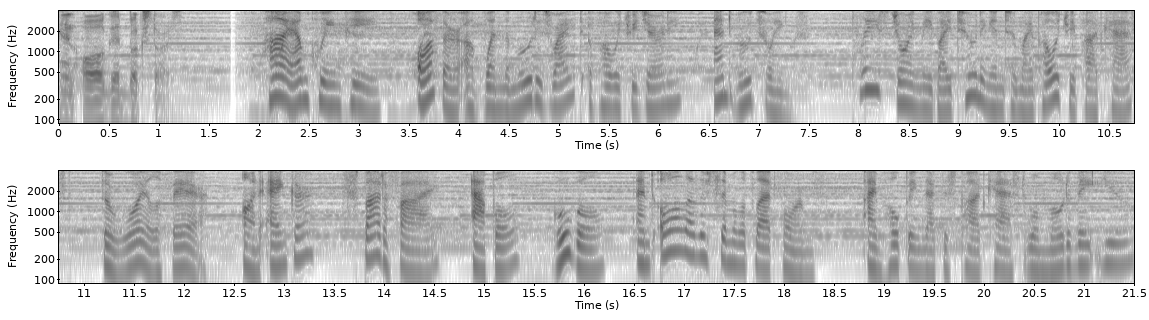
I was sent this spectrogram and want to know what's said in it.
and all good bookstores. Hi, I'm Queen P, author of When the Mood is Right, A Poetry Journey, and Mood Swings. Please join me by tuning into my poetry podcast, The Royal Affair, on Anchor, Spotify, Apple, Google, and all other similar platforms. I'm hoping that this podcast will motivate you,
